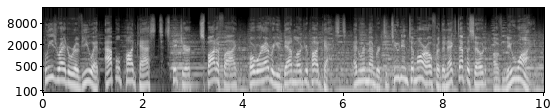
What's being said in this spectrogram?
please write a review at Apple Podcasts, Stitcher, Spotify, or wherever you download your podcasts. And remember to tune in tomorrow for the next episode of New Wine.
